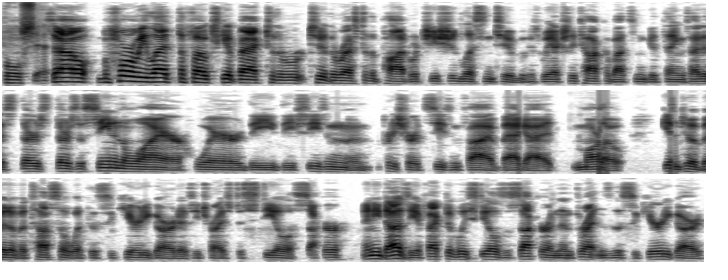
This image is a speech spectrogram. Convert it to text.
bullshit. So before we let the folks get back to the to the rest of the pod, which you should listen to because we actually talk about some good things. I just there's there's a scene in The Wire where the the season I'm pretty sure it's season five bad guy Marlo gets into a bit of a tussle with the security guard as he tries to steal a sucker, and he does. He effectively steals a sucker and then threatens the security guard.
